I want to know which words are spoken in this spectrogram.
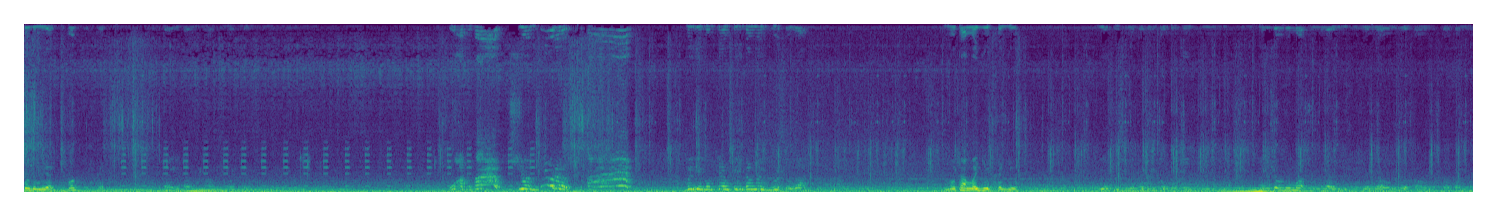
Мимоходом и артефакт искать. Черт! Блин, он прям передо мной вышел, а? Ну там один ходил. Я слышал, как он ходит. Я- Я черную массу глазу еще зажал, увидел самого страшного.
